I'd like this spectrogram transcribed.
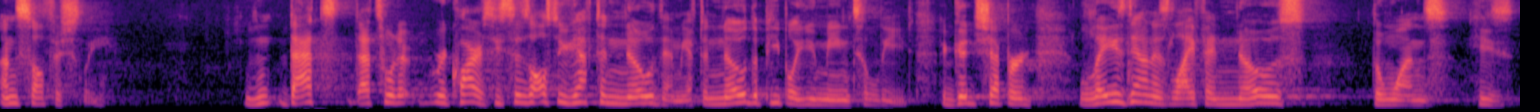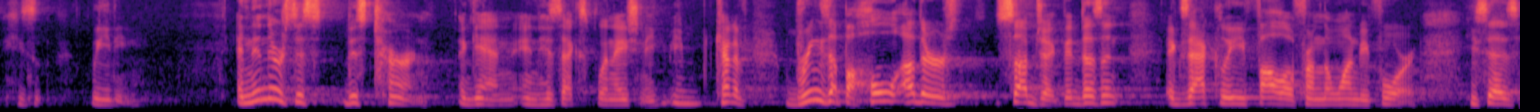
unselfishly. That's, that's what it requires. He says also you have to know them. You have to know the people you mean to lead. A good shepherd lays down his life and knows the ones he's, he's leading. And then there's this, this turn again in his explanation. He, he kind of brings up a whole other subject that doesn't exactly follow from the one before. He says,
